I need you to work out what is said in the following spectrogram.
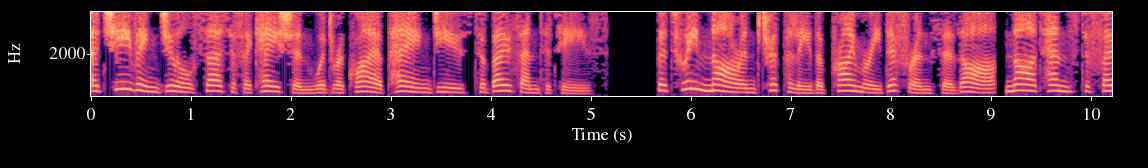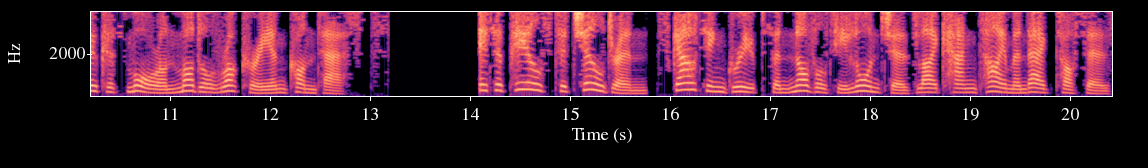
Achieving dual certification would require paying dues to both entities. Between NAR and Tripoli the primary differences are, NAR tends to focus more on model rocketry and contests. It appeals to children, scouting groups and novelty launchers like hang time and egg tossers.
